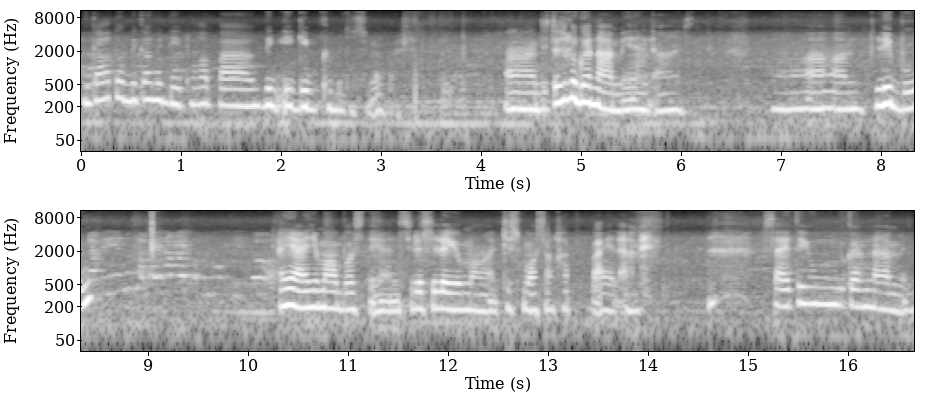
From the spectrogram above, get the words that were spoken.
nagkakatubig kami dito kapag nag-igib kami dito sa labas. Ah, dito sa lugar namin, ah, um, Libu. Ayan, yung mga boss na yan. Sila-sila yung mga chismosang kapitbahay namin. Sa ito yung lugar namin.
